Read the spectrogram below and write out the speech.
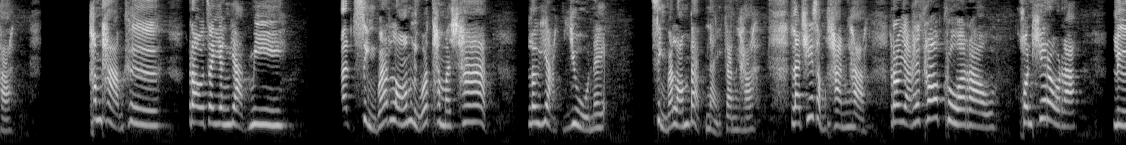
คะคำถามคือ เราจะยังอยากมีสิ่งแวดล้อมหรือว่าธรรมชาติ เราอยากอยู่ในสิ่งแวดล้อมแบบไหนกันคะ และที่สำคัญค่ะ เราอยากให้ครอบครัวเรา คนที่เรารัก หรือ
